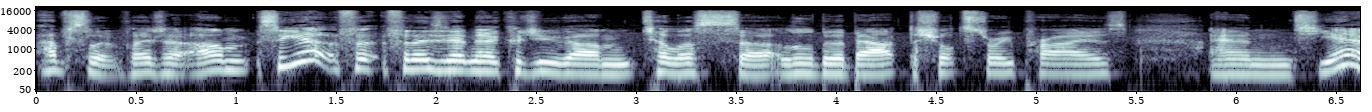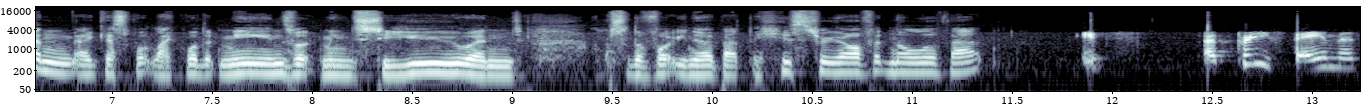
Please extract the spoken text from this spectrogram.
Absolute pleasure. Um, so yeah, for, for those who don't know, could you um, tell us uh, a little bit about the Short Story Prize, and yeah, and I guess what like what it means, what it means to you, and sort of what you know about the history of it and all of that. It's a pretty famous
